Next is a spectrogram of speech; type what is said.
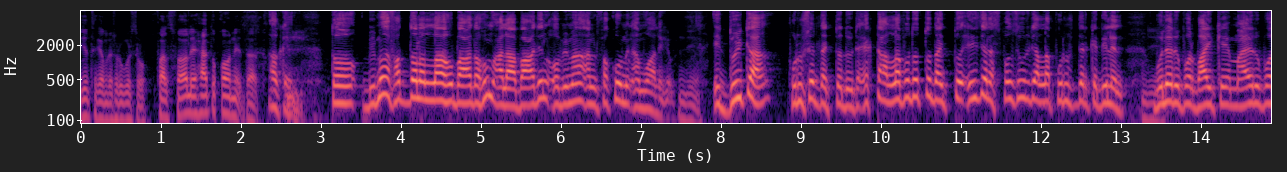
ইয়ে থেকে আমরা শুরু করছি। ফালসালে হাতু কওনে ওকে তো বিমা ফদ্দল আল্লাহ বাদাহুম আলা বাদিন ও বিমা আনফাকু মিন আমওয়ালিহিম। এই দুইটা পুরুষের দায়িত্ব দুইটা। একটা আল্লাহ প্রদত্ত দায়িত্ব এই যে রেসপন্সিবিলিটি আল্লাহ পুরুষদেরকে দিলেন বুলের উপর ভাইকে মায়ের উপর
